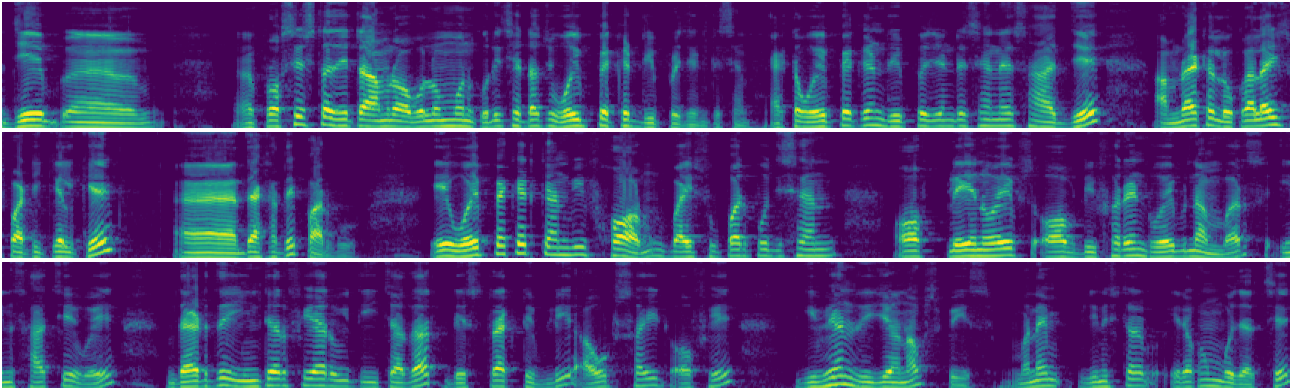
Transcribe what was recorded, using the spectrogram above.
যে প্রসেসটা যেটা আমরা অবলম্বন করি সেটা হচ্ছে ওয়েব প্যাকেট রিপ্রেজেন্টেশন একটা ওয়েব প্যাকেট রিপ্রেজেন্টেশনের সাহায্যে আমরা একটা লোকালাইজড পার্টিকেলকে দেখাতে পারব। এই wave packet can be form by superposition of plane waves of different wave numbers in such a way that they interfere with each other destructively outside of a given region of space মানে জিনিসটা এরকম বোঝাচ্ছে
